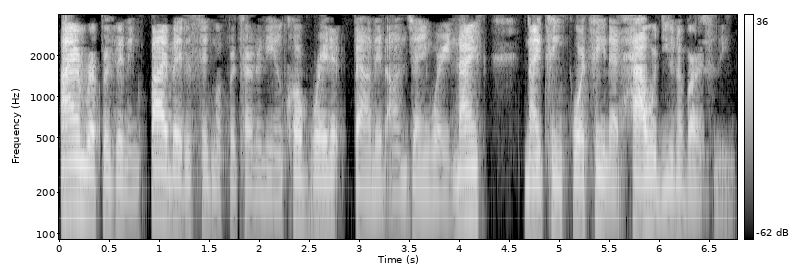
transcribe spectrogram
I am representing Phi Beta Sigma Fraternity Incorporated, founded on January 9th, 1914 at Howard University.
